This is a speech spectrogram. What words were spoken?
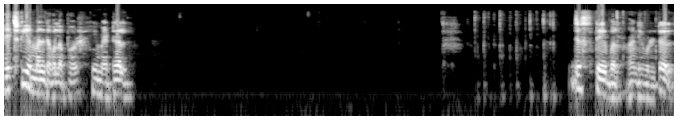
HTML developer, he may tell just table and he will tell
